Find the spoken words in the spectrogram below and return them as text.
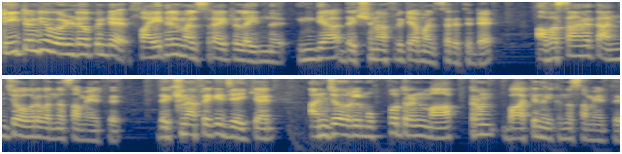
ടി ട്വന്റി വേൾഡ് കപ്പിന്റെ ഫൈനൽ മത്സരമായിട്ടുള്ള ഇന്ന് ഇന്ത്യ ദക്ഷിണാഫ്രിക്ക മത്സരത്തിന്റെ അവസാനത്തെ അഞ്ച് ഓവർ വന്ന സമയത്ത് ദക്ഷിണാഫ്രിക്ക ജയിക്കാൻ അഞ്ച് ഓവറിൽ മുപ്പത് റൺ മാത്രം ബാക്കി നിൽക്കുന്ന സമയത്ത്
